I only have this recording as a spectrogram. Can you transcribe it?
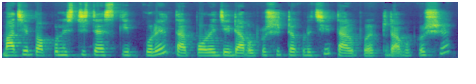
মাঝে পপকর্ন স্টিচটা স্কিপ করে তারপরে যে ডাবল ক্রোশেটটা করেছি, তার উপর একটা ডাবল ক্রোশেট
